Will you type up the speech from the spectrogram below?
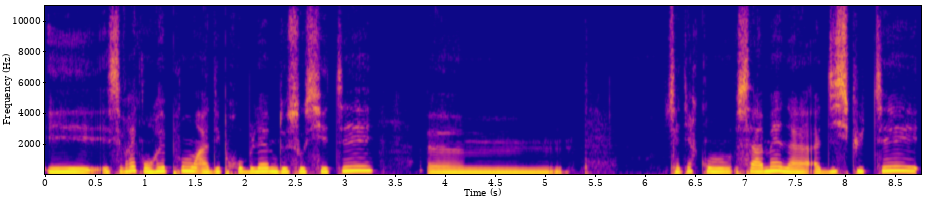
Et, c'est vrai qu'on répond à des problèmes de société. Euh, c'est-à-dire que ça amène à, discuter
